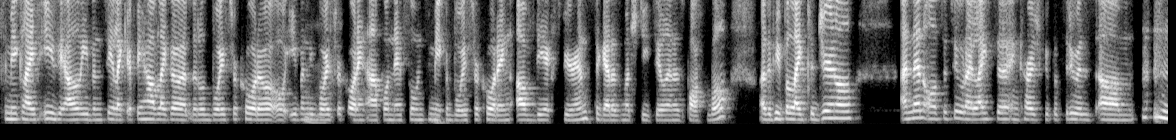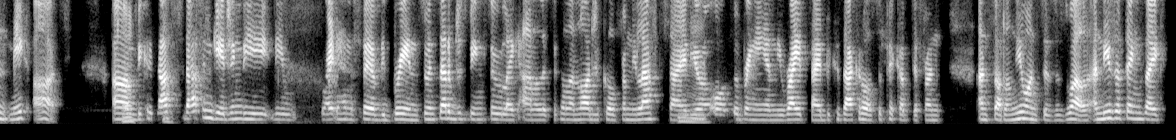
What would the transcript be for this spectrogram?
to make life easy i'll even say like if they have like a little voice recorder or even mm-hmm. the voice recording app on their phone to make a voice recording of the experience to get as much detail in as possible other people like to journal and then also too what i like to encourage people to do is um, make art um, oh, because that's that's engaging the the right hemisphere of the brain so instead of just being so like analytical and logical from the left side mm-hmm. you're also bringing in the right side because that could also pick up different and subtle nuances as well. And these are things like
